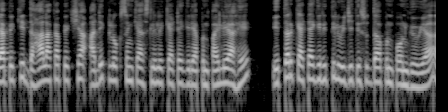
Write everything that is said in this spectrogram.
त्यापैकी दहा लाखापेक्षा अधिक लोकसंख्या असलेली कॅटेगरी आपण पाहिली आहे. इतर कॅटेगरीतील विजेतीसुद्धा आपण पाहून घेऊया.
